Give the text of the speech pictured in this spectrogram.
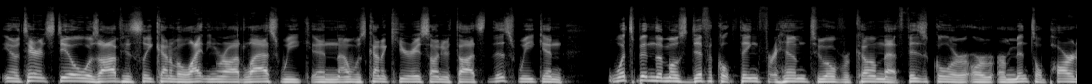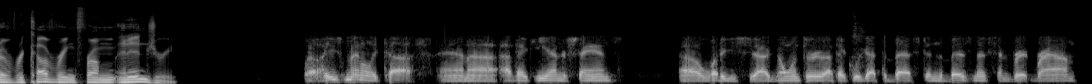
you know Terence Steele was obviously kind of a lightning rod last week, and I was kind of curious on your thoughts this week and what's been the most difficult thing for him to overcome that physical or, or, or mental part of recovering from an injury. Well, he's mentally tough, and uh, I think he understands uh, what he's uh, going through. I think we got the best in the business, and Britt Brown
